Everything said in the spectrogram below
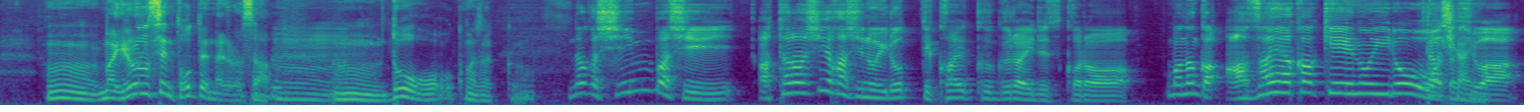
うん。まあいろんな線通ってんだけどさ、うん。どう？熊崎君。なんか新橋新しい橋の色って書くぐらいですからまあなんか鮮やか系の色を私は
